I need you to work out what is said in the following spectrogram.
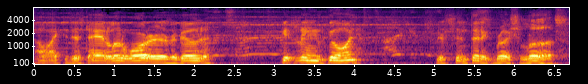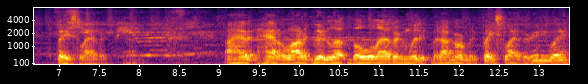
I like to just add a little water as I go to get things going. This synthetic brush loves face lather. I haven't had a lot of good luck bowl lathering with it, but I normally face lather anyway.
